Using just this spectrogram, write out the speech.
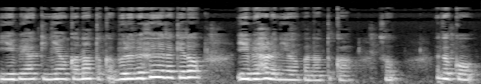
イエベ秋似合うかなとか、ブルベ冬だけど、イエベ春似合うかなとか、なんかこ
